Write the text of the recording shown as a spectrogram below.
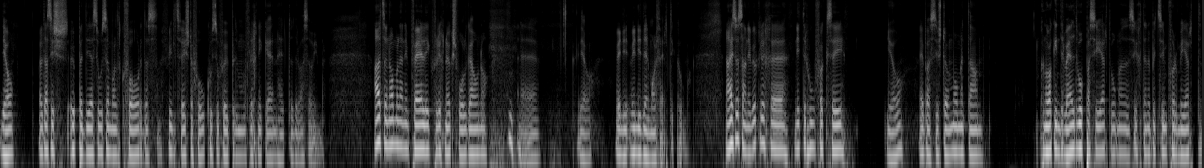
ja, weil das ist etwa die Saus mal Gefahr, dass viel zu fest der Fokus auf jemanden, den man vielleicht nicht gerne hat oder was auch immer. Also nochmal eine Empfehlung, vielleicht nächste Folge auch noch. äh, ja, wenn ich, wenn ich dann mal fertig komme. Nein, sonst habe ich wirklich äh, nicht den Haufen gesehen. Ja, eben, es ist da momentan genug in der Welt, wo passiert, wo man sich dann ein bisschen informiert.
